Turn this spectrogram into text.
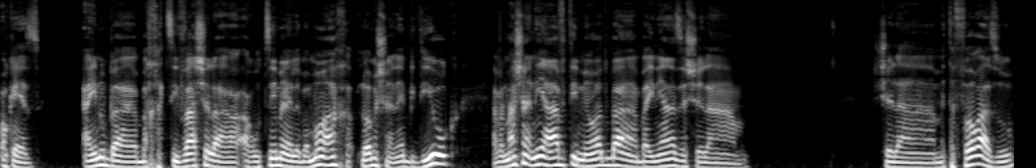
אוקיי, אז היינו בחציבה של הערוצים האלה במוח, לא משנה בדיוק, אבל מה שאני אהבתי מאוד בעניין הזה של, ה... של המטאפורה הזו,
